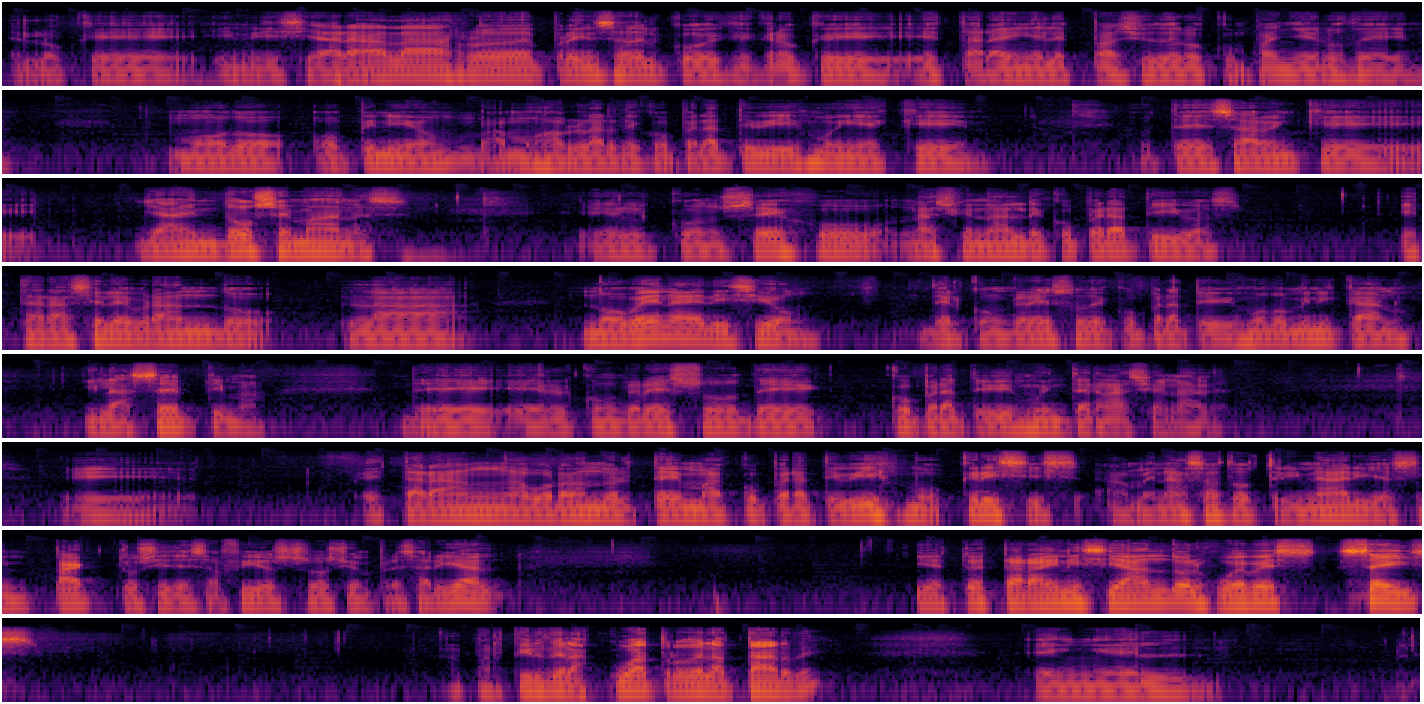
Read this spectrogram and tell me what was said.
lo que iniciará la rueda de prensa del COE, que creo que estará en el espacio de los compañeros de modo opinión, vamos a hablar de cooperativismo y es que ustedes saben que ya en dos semanas el Consejo Nacional de Cooperativas estará celebrando la novena edición del Congreso de Cooperativismo Dominicano y la séptima del Congreso de Cooperativismo Internacional. Eh, estarán abordando el tema cooperativismo, crisis, amenazas doctrinarias, impactos y desafíos socioempresarial. Y esto estará iniciando el jueves 6 a partir de las 4 de la tarde en el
